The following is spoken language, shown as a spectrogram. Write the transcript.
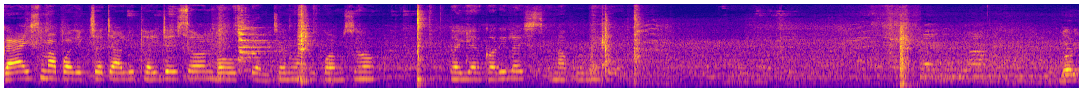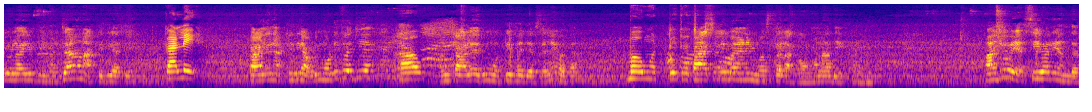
ગાઈસમાં પરીક્ષા ચાલુ થઈ જશે બહુ ટેન્શન વાળું કામ તૈયાર કરી લઈશ અને આ જો દળિયો લાવી હતી ચાલો નાખી દી હતી કાલે. કાલે નાખી દી આવડી મોટી થઈ જાય હા? અને કાલે હજુ મોટી થઈ જશે ને બધા? બહુ મોટી થઈ જશે. કાચની બરણી મસ્ત લાગે મને ના દેખાય. હા જો વેસી વાળી અંદર.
